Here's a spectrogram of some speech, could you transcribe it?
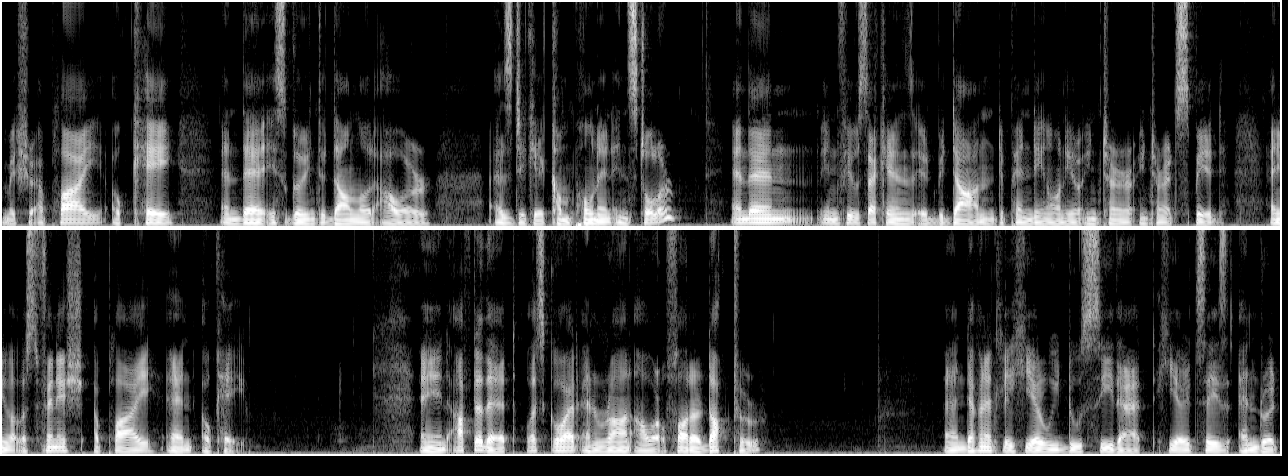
Make sure apply. Okay and then it's going to download our SDK component installer. And then in few seconds it'd be done depending on your inter internet speed anyway let's finish apply and okay and after that let's go ahead and run our flutter doctor. And definitely here we do see that here it says android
